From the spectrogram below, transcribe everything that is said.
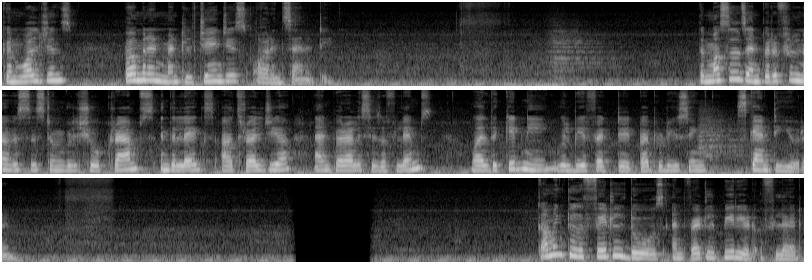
convulsions, permanent mental changes, or insanity. The muscles and peripheral nervous system will show cramps in the legs, arthralgia, and paralysis of limbs, while the kidney will be affected by producing scanty urine. Coming to the fatal dose and fatal period of lead,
